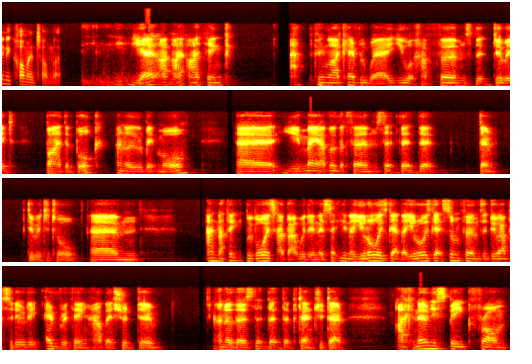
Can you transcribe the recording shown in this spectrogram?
Any comment on that? Yeah, I, I think I think like everywhere, you will have firms that do it by the book and a little bit more. Uh, you may have other firms that that, that don't do it at all. Um, and I think we've always had that within this. You know, you'll always get that. You'll always get some firms that do absolutely everything how they should do, and others that, that, that potentially don't. I can only speak from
